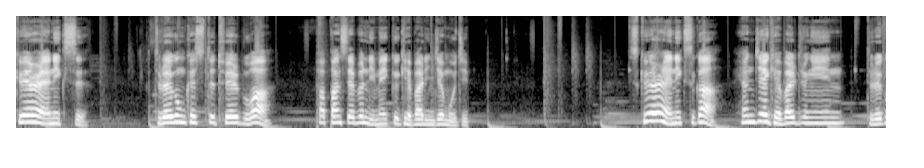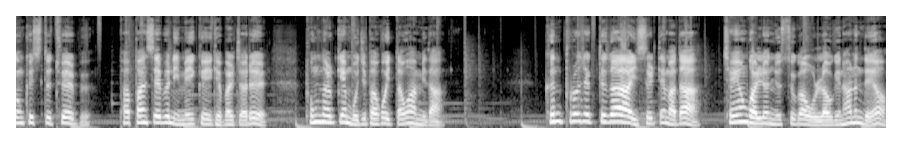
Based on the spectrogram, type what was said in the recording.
스퀘어 애닉스 드래곤 퀘스트 12와 파판 7 리메이크 개발 인재 모집 스퀘어 애닉스가 현재 개발 중인 드래곤 퀘스트 12, 파판 7 리메이크의 개발자를 폭넓게 모집하고 있다고 합니다. 큰 프로젝트가 있을 때마다 채용 관련 뉴스가 올라오긴 하는데요.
